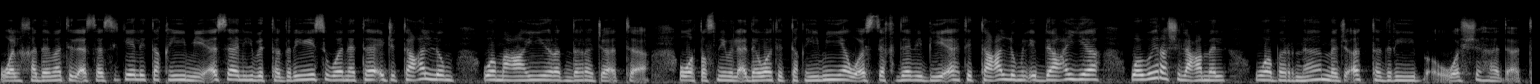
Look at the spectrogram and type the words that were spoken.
والخدمات الأساسية لتقييم أساليب التدريس ونتائج التعلم ومعايير الدرجات وتصميم الأدوات التقييمية واستخدام بيئات التعلم الإبداعية وورش العمل وبرنامج التدريب والشهادات.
